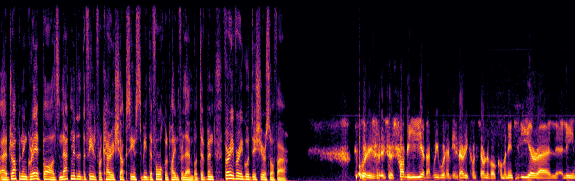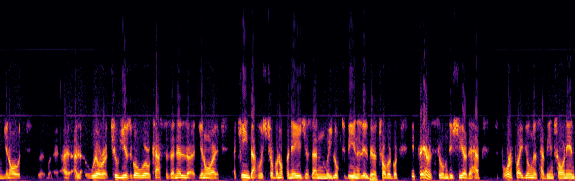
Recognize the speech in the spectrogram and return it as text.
uh, dropping in great balls, and that middle of the field for Carrickshock seems to be the focal point for them. But they've been very, very good this year so far. Well, it, was probably a year that we would have been very concerned about coming into the year, uh, Liam. You know, we were two years ago. We were classed as an elder, you know, a, a team that was chubbing up in ages, and we looked to be in a little bit of trouble. But in fairness to them, this year they have four or five youngsters have been thrown in,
